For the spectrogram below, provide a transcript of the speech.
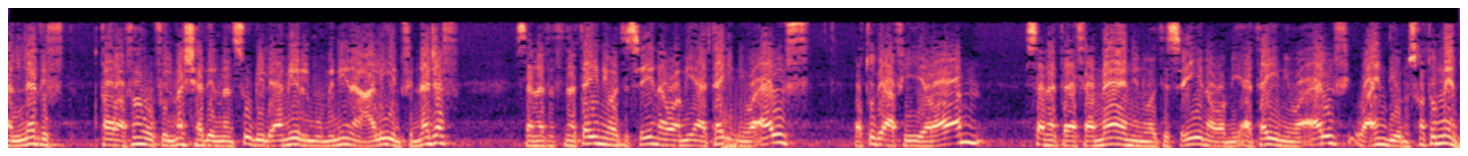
الذي اقترفه في المشهد المنسوب لأمير المؤمنين علي في النجف سنة اثنتين وتسعين ومائتين وألف وطبع في إيران سنة ثمان وتسعين ومائتين وألف وعندي نسخة منه.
